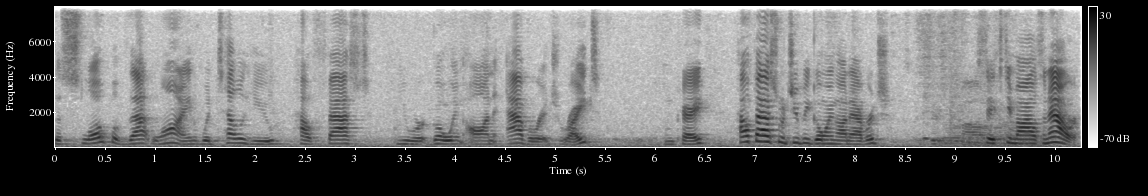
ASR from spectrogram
The slope of that line would tell you how fast you were going on average, right? Okay? How fast would you be going on average? 60 miles an hour.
